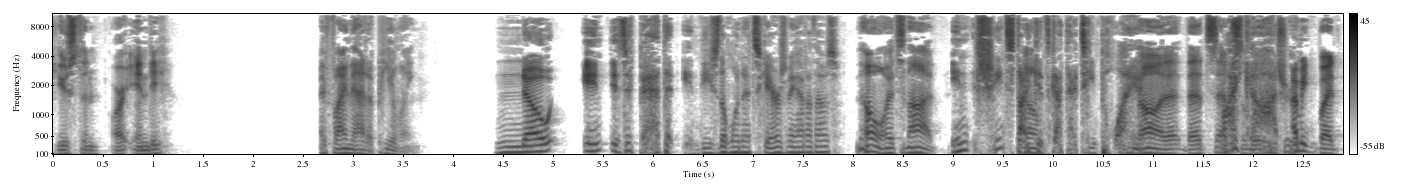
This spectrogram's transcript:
Houston, or Indy. I find that appealing. No, in, is it bad that Indy's the one that scares me out of those? No, it's not. In, Shane Steichen's No. got that team playing. No, that, that's My absolutely God. true. I mean, but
